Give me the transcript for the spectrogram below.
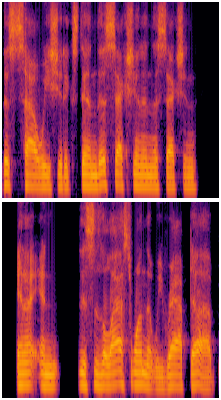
this is how we should extend this section and this section, and I and this is the last one that we wrapped up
